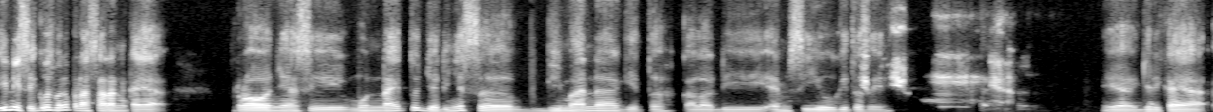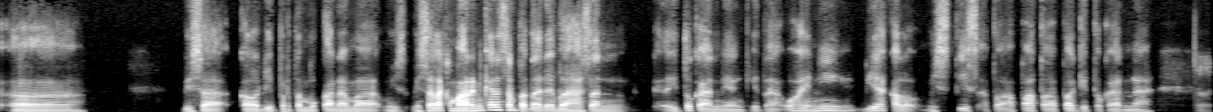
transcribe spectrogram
ini sih gue sebenarnya penasaran kayak role-nya si Moon Knight tuh jadinya segimana gitu kalau di MCU gitu sih. Ya. Jadi kayak eh, bisa kalau dipertemukan sama mis- misalnya kemarin kan sempat ada bahasan itu kan yang kita wah ini dia kalau mistis atau apa atau apa gitu kan. Nah Hmm.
